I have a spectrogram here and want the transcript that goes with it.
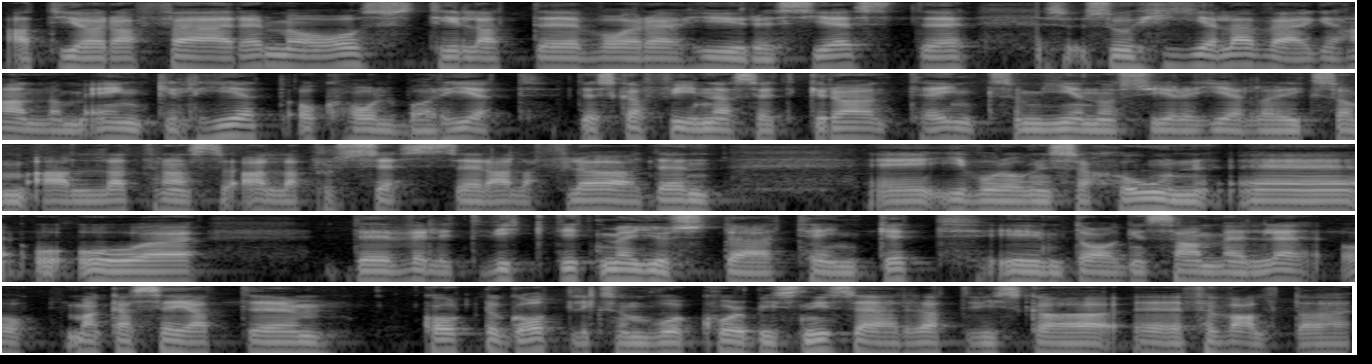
att göra affärer med oss till att eh, vara hyresgäst. Eh, så, så hela vägen handlar om enkelhet och hållbarhet. Det ska finnas ett grönt tänk som genomsyrar hela, liksom alla, trans, alla processer, alla flöden eh, i vår organisation. Eh, och, och det är väldigt viktigt med just det här tänket i dagens samhälle och man kan säga att eh, kort och gott liksom vår core business är att vi ska eh, förvalta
